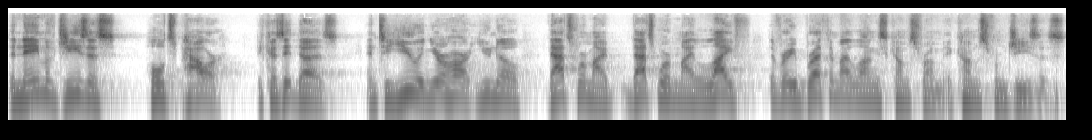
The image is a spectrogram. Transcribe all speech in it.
the name of Jesus holds power because it does and to you in your heart, you know that's where my that's where my life, the very breath in my lungs comes from. It comes from Jesus.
